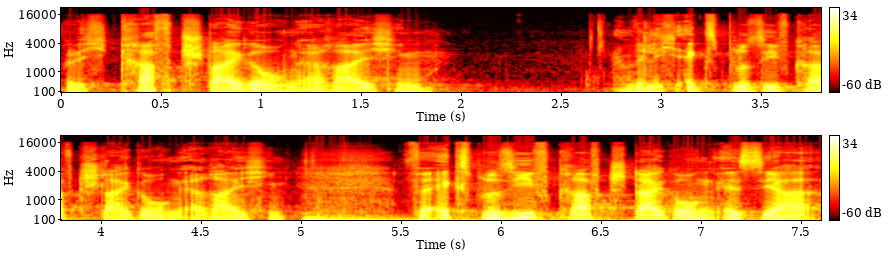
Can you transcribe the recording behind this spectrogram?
will ich Kraftsteigerung erreichen, will ich Explosivkraftsteigerung erreichen. Für Explosivkraftsteigerung ist ja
